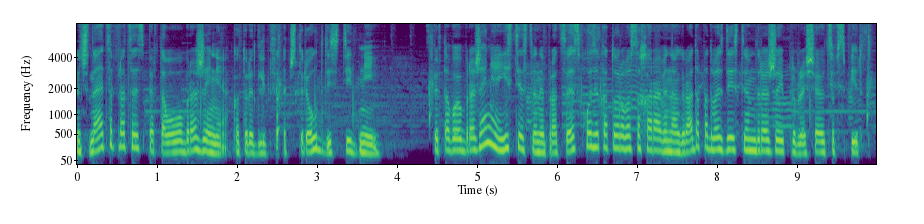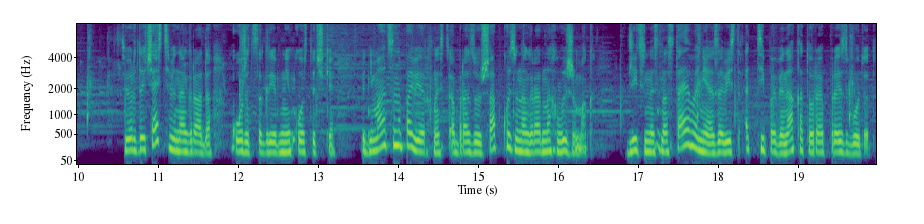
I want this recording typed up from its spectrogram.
Начинается процесс спиртового брожения, который длится от 4 до 10 дней. Спиртовое брожение – естественный процесс, в ходе которого сахара винограда под воздействием дрожжей превращаются в спирт. Твердые части винограда, кожица, гребни и косточки, поднимаются на поверхность, образуя шапку из виноградных выжимок – Длительность настаивания зависит от типа вина, которое производят.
